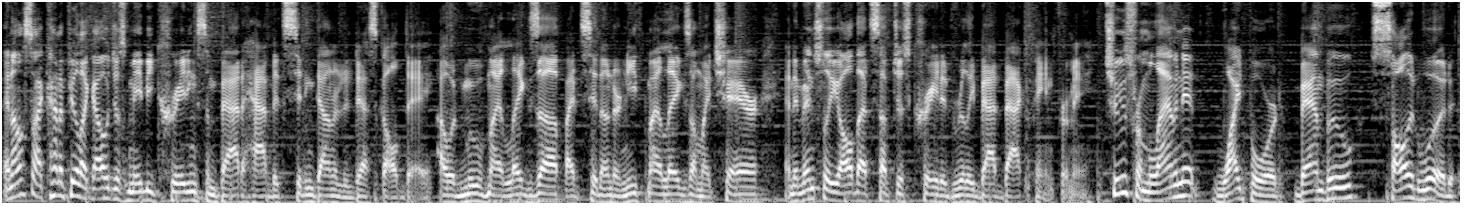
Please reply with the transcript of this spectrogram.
And also, I kind of feel like I was just maybe creating some bad habits sitting down at a desk all day. I would move my legs up, I'd sit underneath my legs on my chair, and eventually all that stuff just created really bad back pain for me. Choose from laminate, whiteboard, bamboo, solid wood,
